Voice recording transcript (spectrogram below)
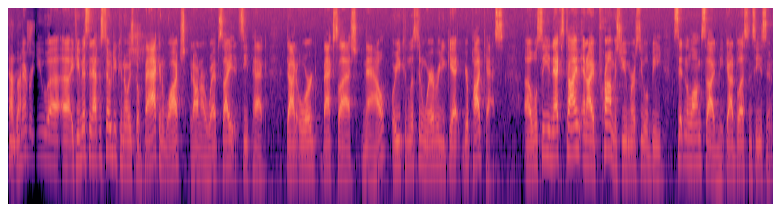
God bless. Remember, you uh, uh, if you miss an episode, you can always go back and watch it on our website at cpac.org backslash now, or you can listen wherever you get your podcasts. Uh, we'll see you next time, and I promise you, Mercy will be sitting alongside me. God bless and see you soon.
